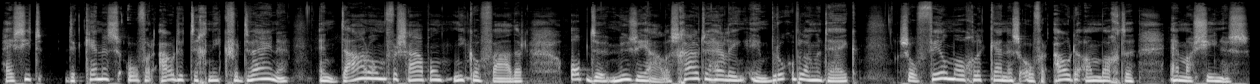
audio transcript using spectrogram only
Hij ziet de kennis over oude techniek verdwijnen. En daarom verzamelt Nico Vader op de museale schuitenhelling in Broek op Langendijk zoveel mogelijk kennis over oude ambachten en machines.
